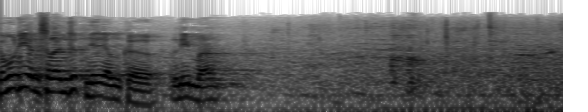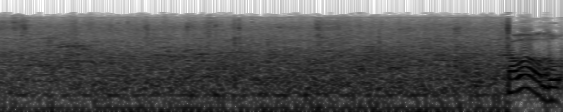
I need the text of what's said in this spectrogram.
Kemudian selanjutnya yang kelima tawadu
